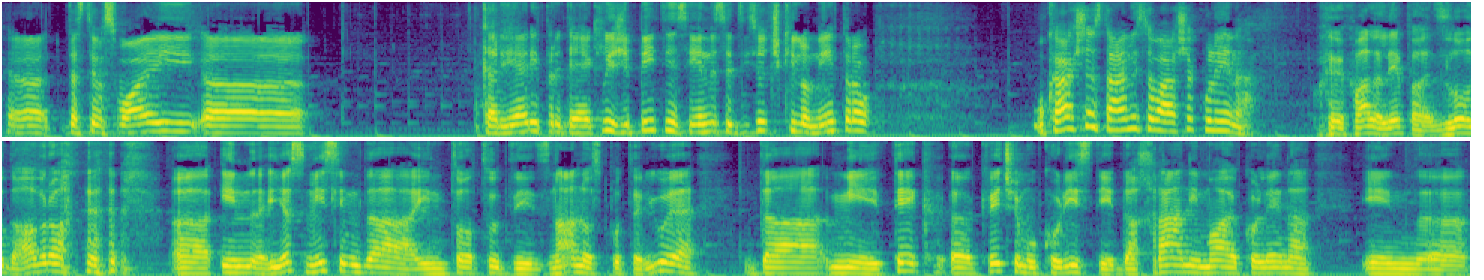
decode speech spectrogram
uh, da ste v svoji uh, karieri pretekli že 75 tisoč km, v kakšnem stanju so vaša kolena? Hvala lepa, zelo dobro. uh, in jaz mislim, da in to tudi znanost potrjuje, da mi tek uh, kvečemu koristi, da hrani moje kolena in uh,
